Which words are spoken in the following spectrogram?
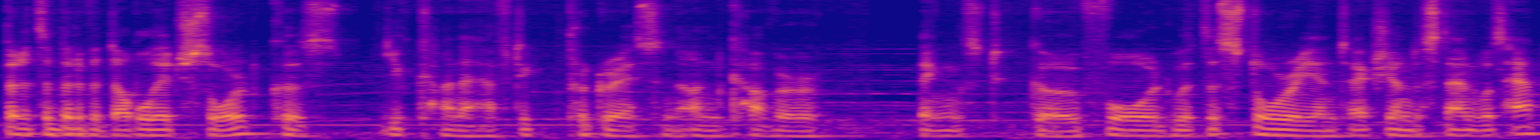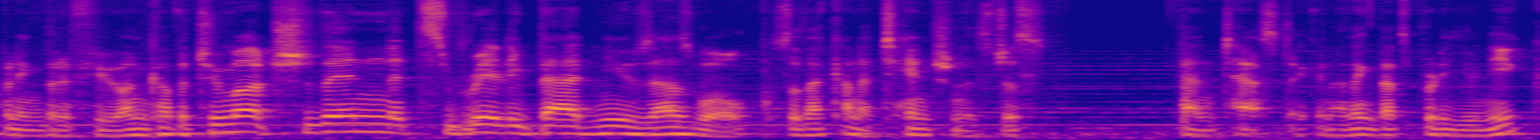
But it's a bit of a double-edged sword because you kind of have to progress and uncover things to go forward with the story and to actually understand what's happening. But if you uncover too much, then it's really bad news as well. So that kind of tension is just fantastic, and I think that's pretty unique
